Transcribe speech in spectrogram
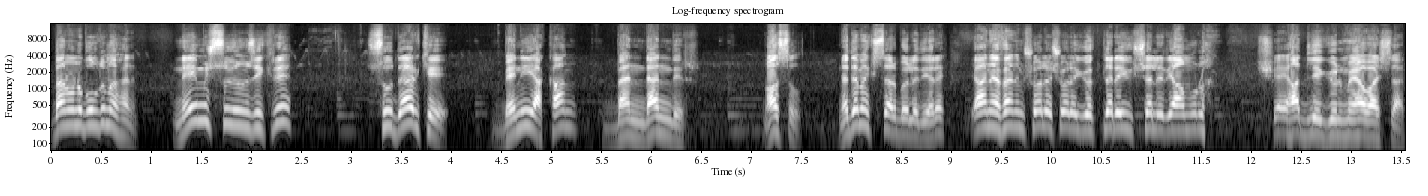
Ben onu buldum efendim. Neymiş suyun zikri? Su der ki beni yakan bendendir. Nasıl? Ne demek ister böyle diyerek? Yani efendim şöyle şöyle göklere yükselir yağmurla. Şey Hadli gülmeye başlar.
